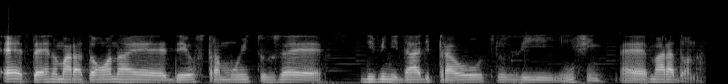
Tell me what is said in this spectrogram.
é eterno Maradona, é Deus para muitos, é divinidade para outros e enfim, é Maradona.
